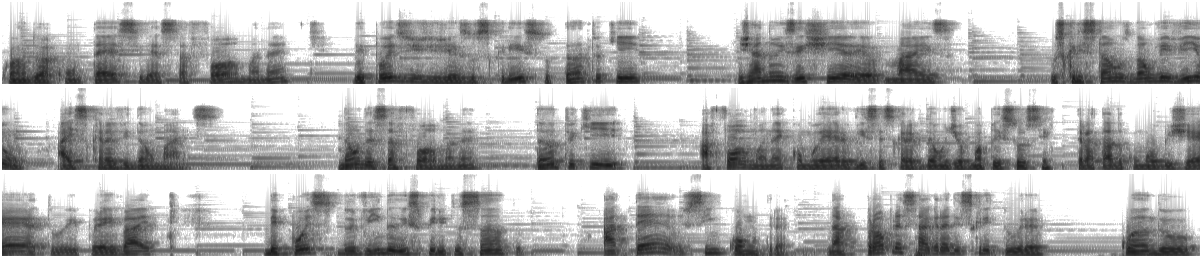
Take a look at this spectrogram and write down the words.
quando acontece dessa forma, né? Depois de Jesus Cristo, tanto que já não existia mais, os cristãos não viviam a escravidão mais. Não dessa forma, né? Tanto que a forma, né, como era vista a escravidão de uma pessoa ser tratada como objeto e por aí vai, depois do vindo do Espírito Santo, até se encontra na própria Sagrada Escritura, quando,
